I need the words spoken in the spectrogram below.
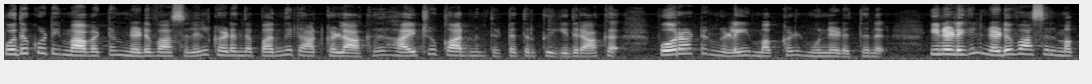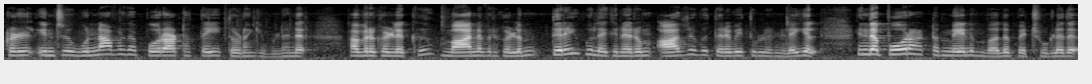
புதுக்கோட்டை மாவட்டம் நெடுவாசலில் கடந்த பந்து நாட்களாக ஹைட்ரோ கார்பன் திட்டத்திற்கு எதிராக போராட்டங்களை மக்கள் முன்னெடுத்தனர். இந்நிலையில் நெடுவாசல் மக்கள் இன்று உண்ணாவிரத போராட்டத்தை தொடங்கியுள்ளனர். அவர்களுக்கு மாணவர்களும் திரையுலகினரும் ஆதரவு தெரிவித்துள்ள நிலையில் இந்த போராட்டம் மேலும் வலுப்பெற்றுள்ளது.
